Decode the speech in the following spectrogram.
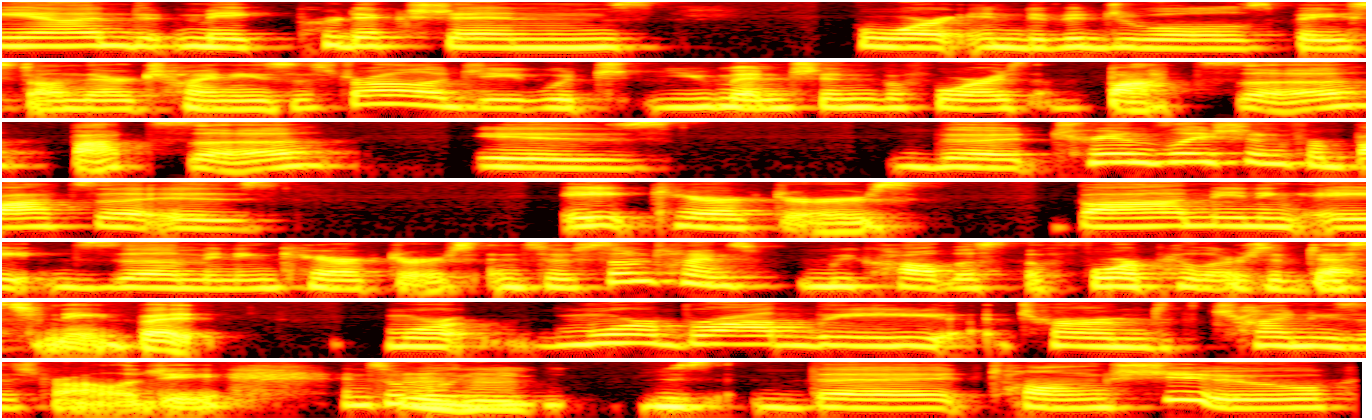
and make predictions for individuals based on their Chinese astrology, which you mentioned before as Bazi. Bazi is the translation for Bazi is eight characters. Ba meaning eight, Zi meaning characters. And so sometimes we call this the four pillars of destiny, but more more broadly termed Chinese astrology. And so mm-hmm. we'll use the Tong Shu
